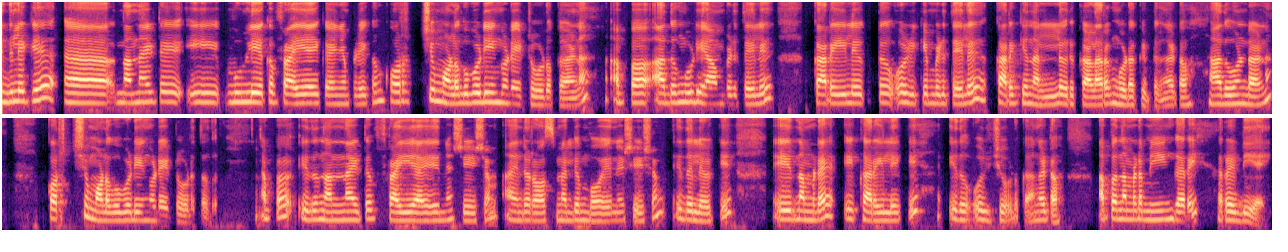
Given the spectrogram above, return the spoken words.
ഇതിലേക്ക് നന്നായിട്ട് ഈ ഉള്ളിയൊക്കെ ഫ്രൈ ആയി കഴിഞ്ഞപ്പോഴേക്കും കുറച്ച് മുളക് പൊടിയും കൂടെ ഇട്ട് കൊടുക്കുകയാണ്. അപ്പോൾ അതും കൂടി ആകുമ്പോഴത്തേൽ കറിയിലിട്ട് ഒഴിക്കുമ്പോഴത്തേൽ കറിക്ക് നല്ലൊരു കളറും കൂടെ കിട്ടും കേട്ടോ. അതുകൊണ്ടാണ് കുറച്ച് മുളക് പൊടിയും കൂടെ ഇട്ട് കൊടുത്തത്. അപ്പോൾ ഇത് നന്നായിട്ട് ഫ്രൈ ആയതിനു ശേഷം അതിന്റെ റോസ്മെല്ലും പോയതിനു ശേഷം ഇതിലേക്ക് ഈ നമ്മുടെ ഈ കറിയിലേക്ക് ഇത് ഒഴിച്ചു കൊടുക്കാം കേട്ടോ. അപ്പോൾ നമ്മുടെ മീൻ കറി റെഡിയായി.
